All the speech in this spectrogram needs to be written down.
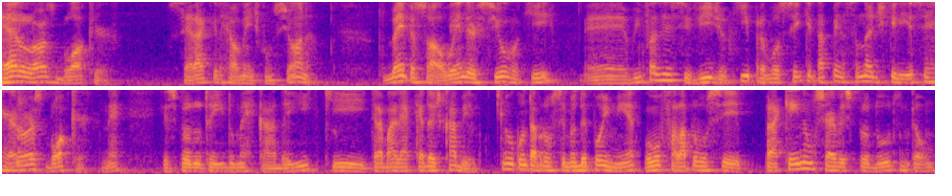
Hair Loss Blocker. Será que ele realmente funciona? Tudo bem, pessoal? O Ender Silva aqui. É, eu vim fazer esse vídeo aqui para você que está pensando em adquirir esse Hair Loss Blocker, né? Esse produto aí do mercado aí que trabalha a queda de cabelo. Eu vou contar para você meu depoimento. Vou falar para você para quem não serve esse produto, então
